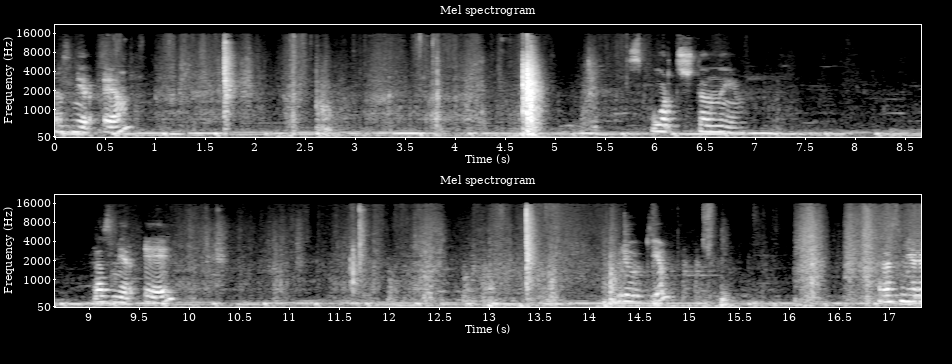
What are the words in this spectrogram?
Размер М. спорт штаны размер L. Брюки размер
